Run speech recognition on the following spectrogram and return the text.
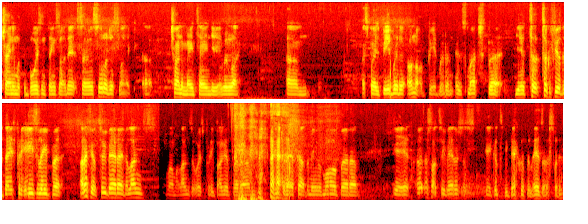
training with the boys and things like that. So it was sort of just like uh, trying to maintain, yeah, we're like, um, I suppose bedridden. I'm not bedridden as much, but yeah, t- took a few of the days pretty easily. But I don't feel too bad. Eh? The lungs, well, my lungs are always pretty buggered, but um, yesterday I felt them even more. But um, yeah, it's not too bad. It's just yeah, good to be back with the lads, I suppose.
